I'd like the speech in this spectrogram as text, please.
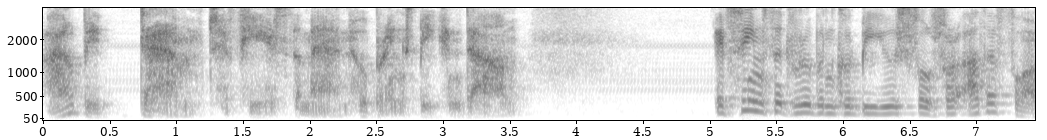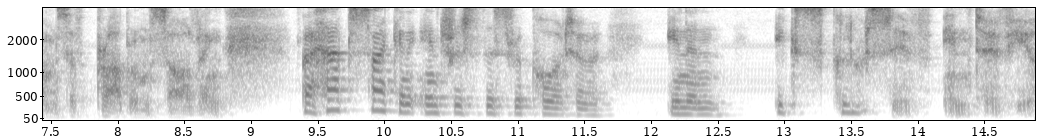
I'll be damned if he is the man who brings Beacon down. It seems that Ruben could be useful for other forms of problem solving. Perhaps I can interest this reporter in an exclusive interview.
